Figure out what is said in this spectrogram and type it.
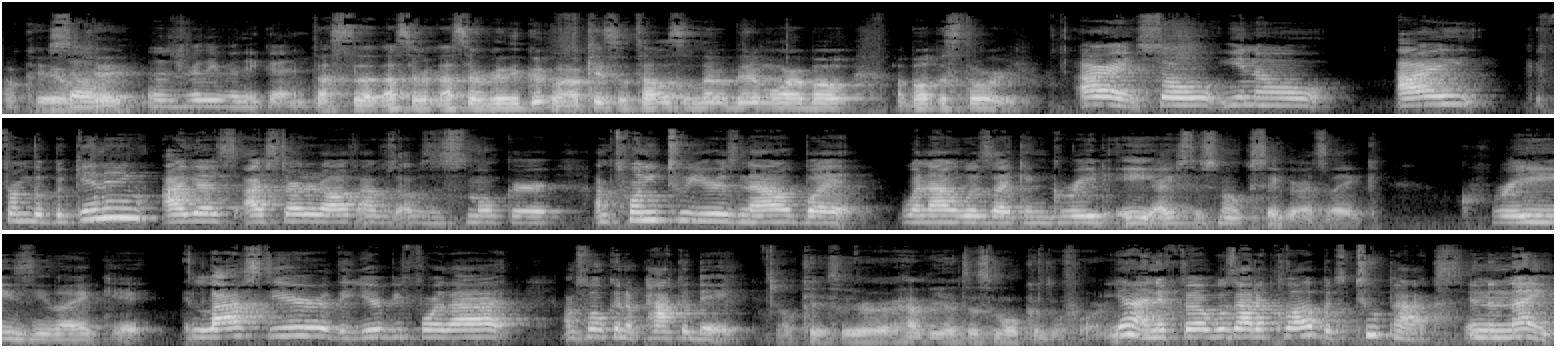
Okay, So okay. it was really, really good. That's a that's a that's a really good one. Okay, so tell us a little bit more about about the story. All right, so you know, I from the beginning, I guess I started off. I was I was a smoker. I'm 22 years now, but when I was like in grade eight, I used to smoke cigarettes like crazy. Like it, last year, the year before that, I'm smoking a pack a day. Okay, so you're heavy into smoking before. Yeah, and if I was at a club, it's two packs in the night.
